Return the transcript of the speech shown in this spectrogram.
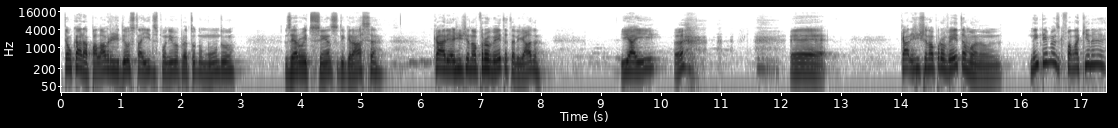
Então, cara, a palavra de Deus está aí disponível para todo mundo, 0800 de graça. Cara, e a gente não aproveita, tá ligado? E aí, hã? É, Cara, a gente não aproveita, mano. Nem tem mais o que falar aqui, né?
